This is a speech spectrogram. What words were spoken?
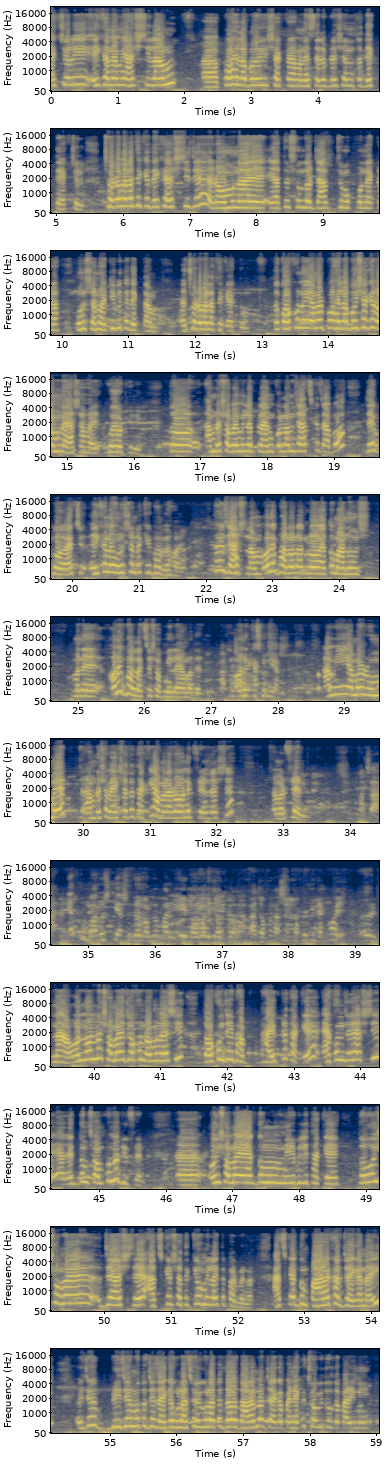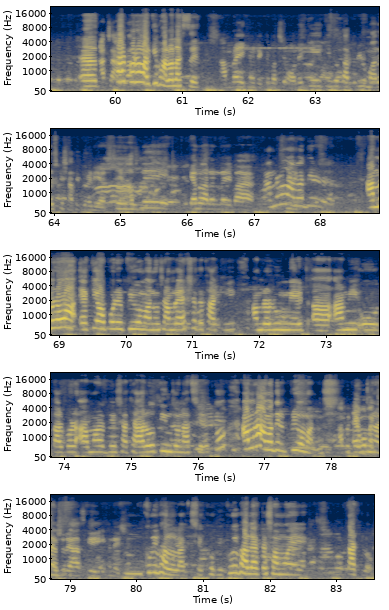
Actually এইখানে আমি আসছিলাম পহেলা বৈশাখটা মানে সেলিব্রেশনটা দেখতে অ্যাকচুয়ালি ছোটবেলা থেকে দেখে আসছি যে রমনায় এত সুন্দর জাঁকজমকপূর্ণ একটা অনুষ্ঠান হয় টিভিতে দেখতাম ছোটবেলা থেকে একদম। তো কখনোই আমার পহেলা বৈশাখে রমনায় আসা হয় হয়ে ওঠেনি। তো আমরা সবাই মিলে প্ল্যান করলাম যে আজকে যাব দেখব এইখানে অনুষ্ঠানটা কীভাবে হয়। তো এই যে আসলাম অনেক ভালো লাগল এত মানুষ মানে অনেক ভালো লাগছে সব মিলে আমাদের। অনেক কিছু আমি আমার রুমমেট আমরা সবাই একসাথে থাকি আমার আরও অনেক ফ্রেন্ড আসছে আমার ফ্রেন্ড আচ্ছা এত মানুষ কি আসলে রমনা পার্কে নরমালি যখন যখন আসে তখন কি দেখা হয়? না অন্য অন্য সময়ে যখন রমনা আসি তখন যে ভাইবটা থাকে এখন যে আসছি একদম সম্পূর্ণ ডিফারেন্ট ওই সময়ে একদম নিরিবিলি থাকে তো ওই সময়ে যে আসছে আজকের সাথে কেউ মিলাইতে পারবে না। আজকে একদম পা রাখার জায়গা নাই। ওই যে ব্রিজের মতো যে জায়গাগুলো আছে ওইগুলোতে দাঁড়ানোর জায়গা পাইনি একটা ছবি তুলতে পারিনি। আহ, আচ্ছা, তারপরেও আর কি ভালো লাগছে। আমরা এখানে দেখতে পাচ্ছি অনেকেই কিন্তু তার প্রিয় মানুষকে সাথে করে নিয়ে আসছে। আপনি কেন আনেন নাই বা আমরাও আমাদের আমরাও একে অপরের প্রিয় মানুষ আমরা একসাথে থাকি আমরা রুমমেট আমি ও তারপর আমাদের সাথে আরও তিনজন আছে। তো আমরা আমাদের প্রিয় মানুষ। খুবই ভালো লাগছে খুবই খুবই ভালো একটা সময় কাটলো।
